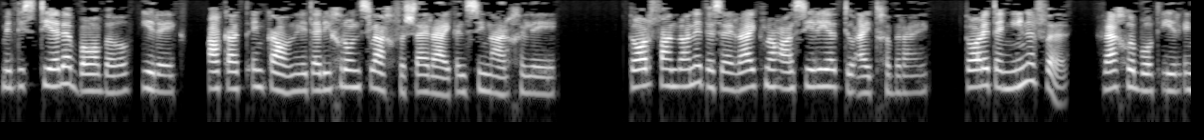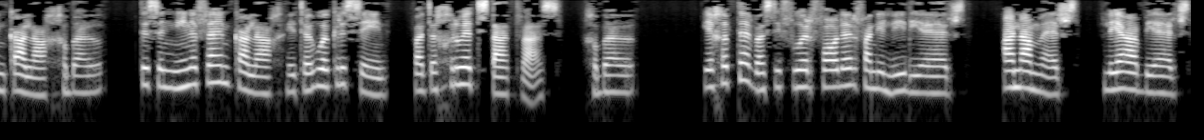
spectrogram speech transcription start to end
Met die stede Babel, Irek, Akkad en Kaln het hy die grondslag vir sy rijk in Sinar gelee. Daarvan dan het hy sy rijk na Assyrië toe uitgebrei. Daar het hy Nineve, Regbot hier in Kalach gebouw. Tussen Nineve en Kalach het hy ook Reseen, wat een groot stad was, gebouw. Egypte was die voorvader van die Lydiërs, Anamers, Leabeers,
